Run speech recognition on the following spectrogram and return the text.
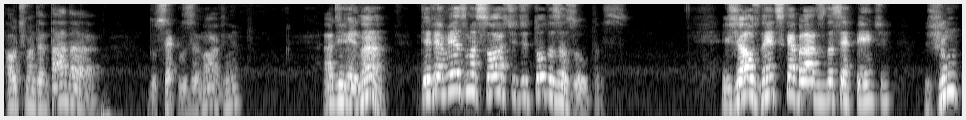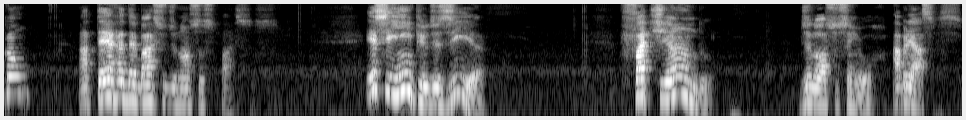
a última dentada do século XIX, né? A de Renan teve a mesma sorte de todas as outras. E já os dentes quebrados da serpente juncam a terra debaixo de nossos passos. Esse ímpio dizia, fatiando de nosso Senhor, abre aspas,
